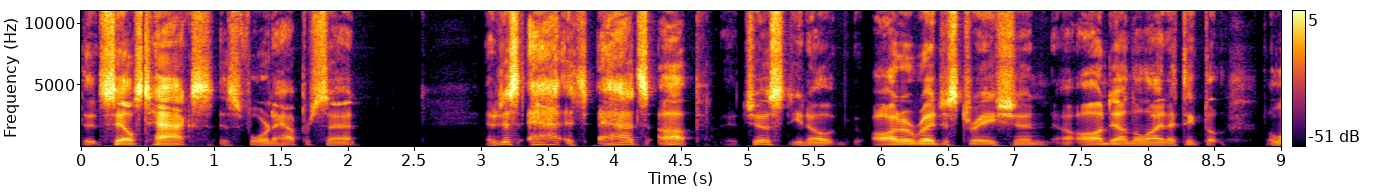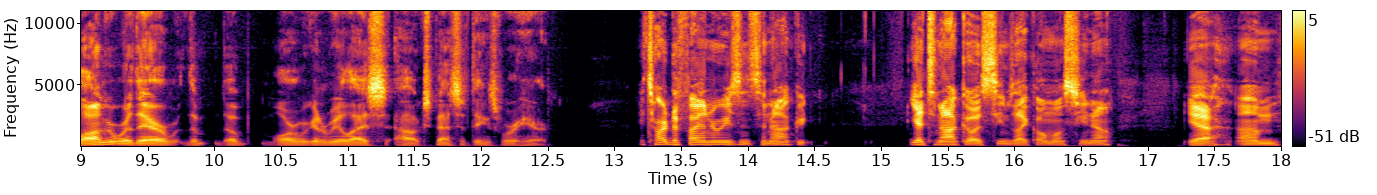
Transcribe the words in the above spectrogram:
the sales tax is four and a half percent, and it just add, it adds up. It just you know auto registration uh, on down the line. I think the the longer we're there, the the more we're going to realize how expensive things were here. It's hard to find a reason to not go. Yeah, to not go. It seems like almost you know. Yeah. Um.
